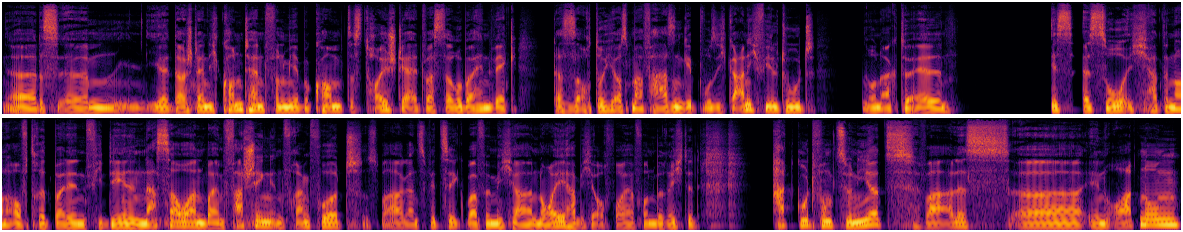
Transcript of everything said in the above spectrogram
Äh, dass ähm, ihr da ständig Content von mir bekommt, das täuscht ja etwas darüber hinweg, dass es auch durchaus mal Phasen gibt, wo sich gar nicht viel tut. Und aktuell ist es so, ich hatte noch einen Auftritt bei den Fidelen Nassauern beim Fasching in Frankfurt. Das war ganz witzig, war für mich ja neu, habe ich ja auch vorher von berichtet. Hat gut funktioniert, war alles äh, in Ordnung.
